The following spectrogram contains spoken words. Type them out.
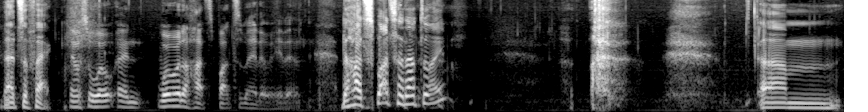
That's a fact. And so, where, and where were the hot spots, by the way, then? The hot spots at that time? um,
